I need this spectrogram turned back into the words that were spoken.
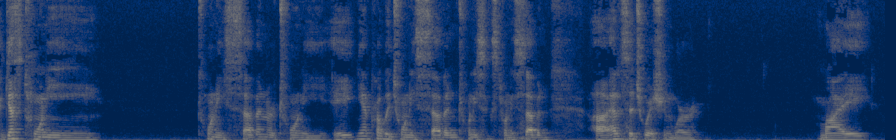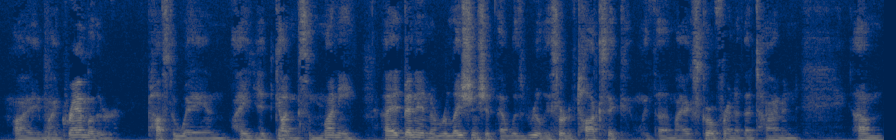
I guess, 20, 27 or 28, yeah, probably 27, 26, 27, uh, I had a situation where my my my grandmother passed away, and I had gotten some money. I had been in a relationship that was really sort of toxic with uh, my ex girlfriend at that time, and um,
